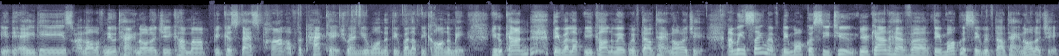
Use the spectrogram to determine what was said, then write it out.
in the 80s. A lot of new technology come up because that's part of the package when you want to develop economy. You can't develop economy without technology. I mean, same with democracy too. You can't have a democracy without technology.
